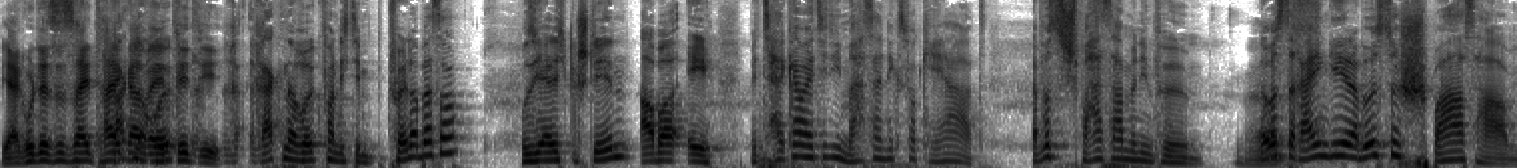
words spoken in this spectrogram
Ja gut, das ist halt Taika Waititi. Ragnarök fand ich den Trailer besser, muss ich ehrlich gestehen. Aber ey, mit Taika Waititi machst du ja nichts verkehrt. Da wirst du Spaß haben in dem Film. Da wirst du reingehen, da wirst du Spaß haben.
